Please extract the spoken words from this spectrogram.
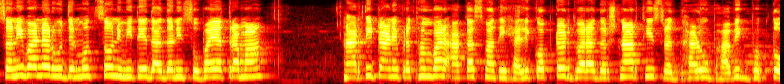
શનિવારના રોજ જન્મોત્સવ નિમિત્તે દાદાની શોભાયાત્રામાં આરતી ટાણે પ્રથમવાર આકાશમાંથી હેલિકોપ્ટર દ્વારા દર્શનાર્થી શ્રદ્ધાળુ, ભાવિક ભક્તો,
